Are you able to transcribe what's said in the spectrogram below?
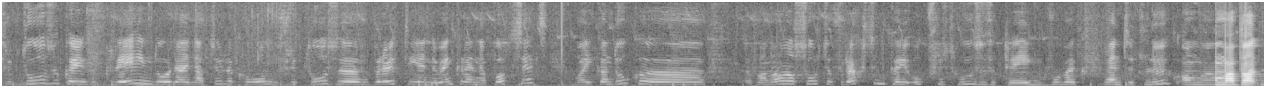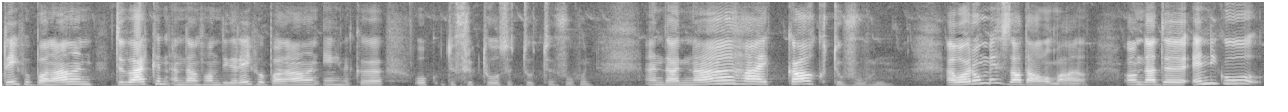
Fructose kun je verkrijgen doordat je natuurlijk gewoon de fructose gebruikt die in de winkel in een pot zit. Maar je kunt ook van alle soorten vruchten kun je ook fructose verkrijgen. Bijvoorbeeld, ik vind het leuk om eh, met rijpe bananen te werken en dan van die rijpe bananen eigenlijk eh, ook de fructose toe te voegen. En daarna ga ik kalk toevoegen. En waarom is dat allemaal? Omdat de indigo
